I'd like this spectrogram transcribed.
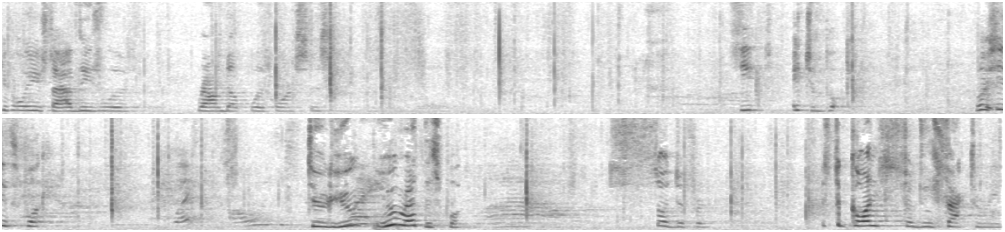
People used to have these with round up with horses. See, it's a book. Where's this book? What? Oh, Dude, who who read this book? So different. It's the Gunstone factory.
